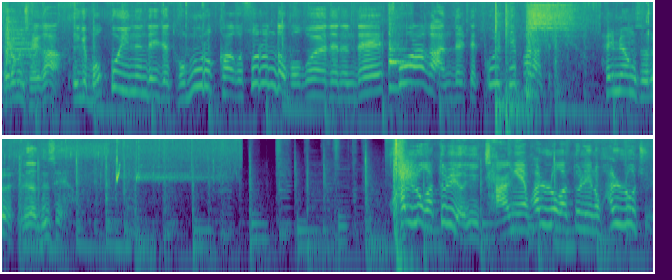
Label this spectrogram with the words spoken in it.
여러분, 제가 이게 먹고 있는데 이제 더부룩하고 술은 더 먹어야 되는데 소화가 안 될 때 꿀팁 하나 드릴게요. 활명수를 여기다 넣으세요. 활로가 뚫려. 이 장에 활로가 뚫리는 활로주야.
